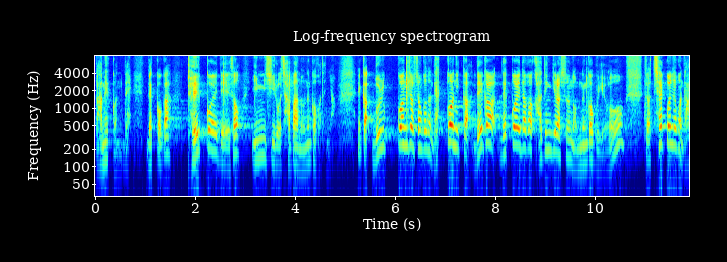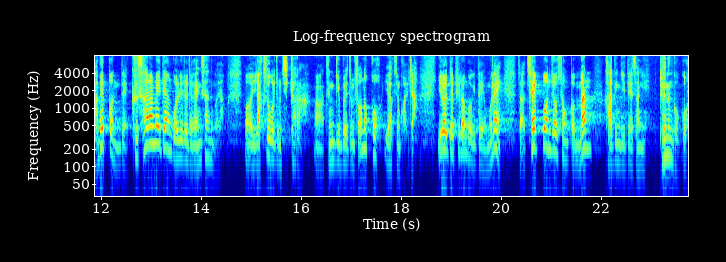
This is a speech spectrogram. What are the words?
남의 건데 내 거가 될 거에 대해서 임시로 잡아놓는 거거든요. 그러니까 물권적 정권은 내 거니까 내가 내 거에다가 가등기를 할 수는 없는 거고요. 저 채권적 건 남의 건데 그 사람에 대한 권리를 내가 행사하는 거예요. 어, 약속을 좀 지켜라. 어, 등기부에 좀 써놓고 예약 좀 걸자. 이럴 때 필요한 거기 때문에 자, 채권적 정권만 가등기 대상이 되는 거고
